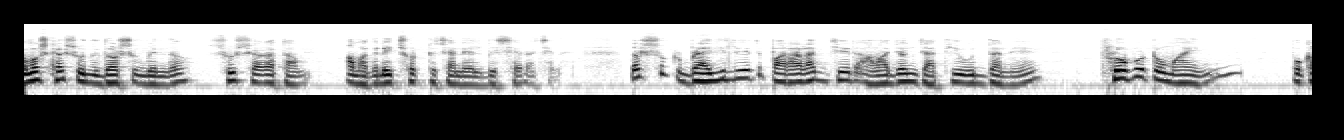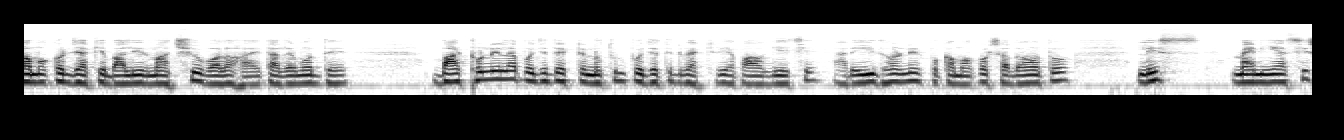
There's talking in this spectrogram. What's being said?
নমস্কার শুধু দর্শকবৃন্দ, সুস্বাগতম আমাদের এই ছোট্ট চ্যানেল বিশ্বের রচনা দর্শক, ব্রাজিলের পারারাজ্যের আমাজন জাতীয় উদ্যানে ফ্লোবোটোমাইন পোকামাকড় যাকে বালির মাছিও বলা হয়, তাদের মধ্যে বার্টোনেলা প্রজাতির একটা নতুন প্রজাতির ব্যাকটেরিয়া পাওয়া গিয়েছে। আর এই ধরনের পোকামাকড় সাধারণত লিস ম্যানিয়াসিস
